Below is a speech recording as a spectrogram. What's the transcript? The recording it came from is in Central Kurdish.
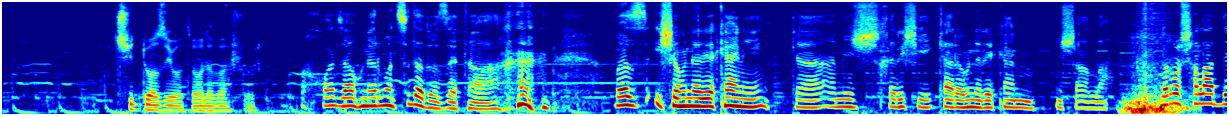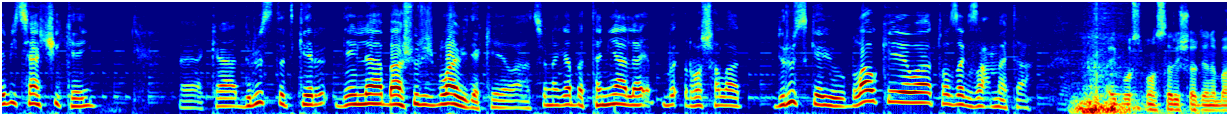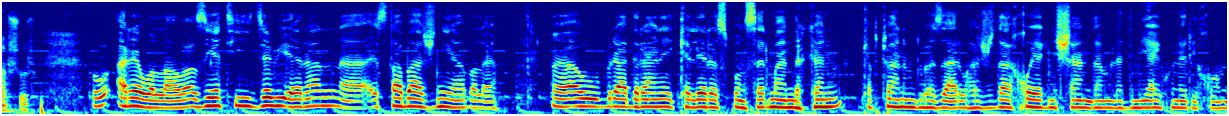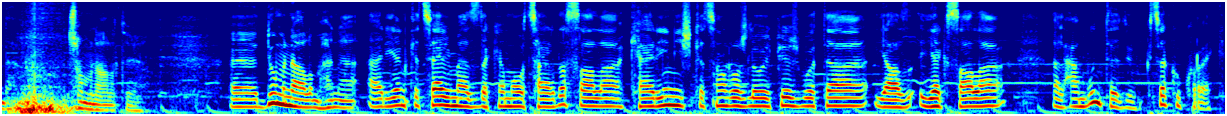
چیت دۆزیوەتەوە لە باشوور؟ بەخوا جا هونەرمەند چ دەدۆزێتەوە بەس ئیشە هونەرەکانی کە ئەمیش خەریکی کارە هونەرەکان انشاءله لە ڕۆژهڵات دەبی چاچیکەی کە دروستت کرد دەی لە باشووریش بڵاوی دەکەیەوە چونەگە بە تەنیا لە ڕۆژهڵات دروستکەی و بڵاوکەیەوە تۆزەک زەحمەتە ئەی بۆ سپۆنسەری شەر دێنە باشوور. ئەرێ وەڵا وەزیەتی جەوی ئێران ئێستا باش نییە بەڵێ ئەو برادرانەی کە لێرە سپۆنسەرمان دەکەن کە بتوانم 2010 خۆیەک نیشان دەم لە دنیای هوەری خۆمدا چە مناڵەت هەیە دوو مناڵم هەنا ئاریان کە چاوی ماز دەکەمەوە چاردە ساڵە کارینیش کە چەند ڕۆژ لەوەی پێش بۆ تا یەک ساڵە ئەلحامبوون تە دوو کچەک و کوڕێک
